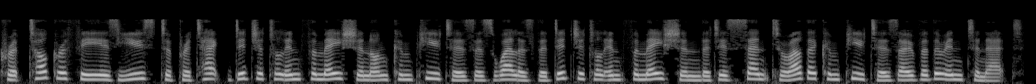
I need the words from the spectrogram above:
Cryptography is used to protect digital information on computers as well as the digital information that is sent to other computers over the Internet.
